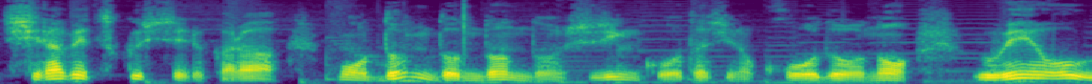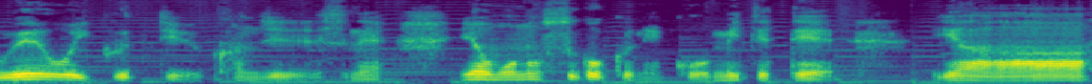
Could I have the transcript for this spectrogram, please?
調べ尽くしてるから、もうどんどんどんどん主人公たちの行動の上を上を行くっていう感じでですね、いや、ものすごくね、こう見てて、いや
